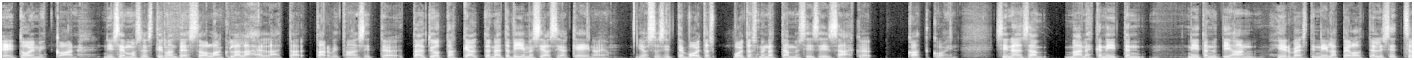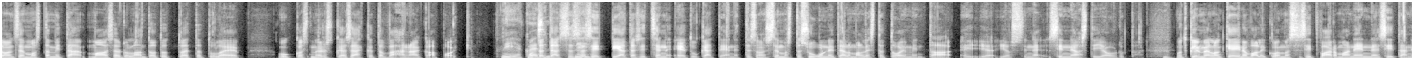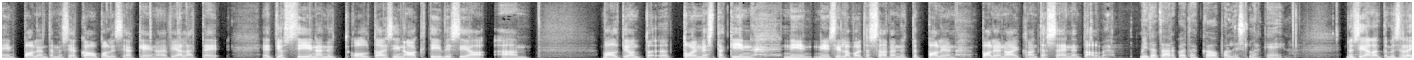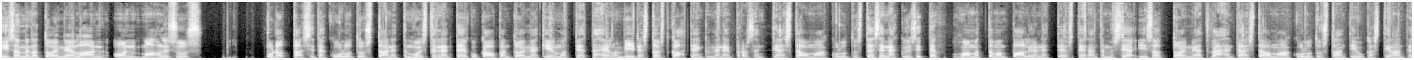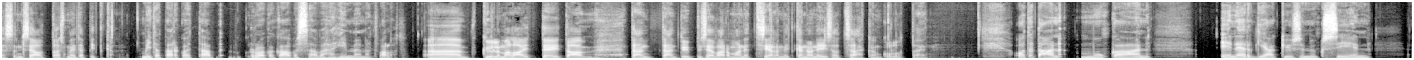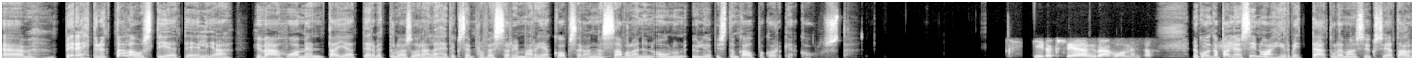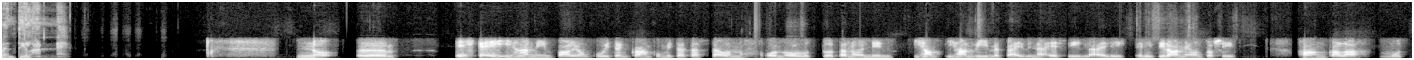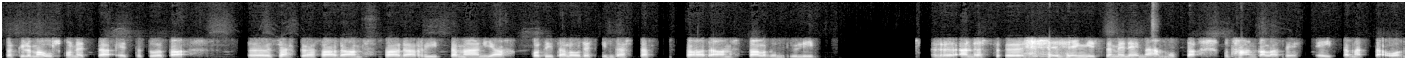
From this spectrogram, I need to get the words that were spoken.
ei toimikaan, niin semmoisessa tilanteessa ollaan kyllä lähellä, että tarvitaan sitten, täytyy ottaa käyttöön näitä viimesijaisia keinoja, jossa sitten voitaisiin voitais mennä tämmöisiin sähkö, katkoihin. Sinänsä mä en ehkä niiden, niitä nyt ihan hirveästi niillä pelottelisi, että se on semmoista, mitä maaseudulla on totuttu, että tulee ukkosmyrsky ja sähköt on vähän aikaa poikki. Niin, Mutta sen, tässä niin. sä sitten tietäisit sen etukäteen, että se on semmoista suunnitelmallista toimintaa, jos sinne, sinne asti joudutaan. Hmm. Mutta kyllä meillä on keinovalikoimassa sitten varmaan ennen sitä niin paljon tämmöisiä kaupallisia keinoja vielä, että, että jos siinä nyt oltaisiin aktiivisia ähm, – valtion toimestakin, niin, niin sillä voitaisiin saada nyt paljon, paljon aikaan tässä ennen talvea. Mitä tarkoitat kaupallisella keinoilla? No siellä on tämmöisillä isommilla toimijoilla on, on mahdollisuus pudottaa sitä kulutustaan. Että muistelen, että joku kaupan toimija ilmoitti, että heillä on 15-20 prosenttia sitä omaa kulutusta. Ja se näkyy sitten huomattavan paljon, että jos tehdään tämmöisiä isot toimijat vähentää sitä omaa kulutustaan tiukassa tilanteessa, niin se auttaisi meitä pitkälle. Mitä tarkoittaa? Ruokakaupassa on vähän himmeämmät valot. Ää, kylmälaitteita, tämän, tämän tyyppisiä varmaan, että siellä mitkä ne on isot sähkön kuluttajat. Otetaan mukaan energiakysymyksiin – Ähm, perehtynyt taloustieteilijä. Hyvää huomenta ja tervetuloa suoraan lähetyksen professori Maria Kopsakangas Savolainen Oulun yliopiston kauppakorkeakoulusta. Kiitoksia ja hyvää huomenta. No kuinka paljon sinua hirvittää tulevan syksy ja talven tilanne? No ö, ehkä ei ihan niin paljon kuitenkaan kuin mitä tässä on, on ollut tuota noin, niin ihan, ihan viime päivinä esillä. Eli, eli tilanne on tosi hankala, mutta kyllä mä uskon, että, että tuota, sähköä saadaan, saadaan riittämään ja kotitaloudetkin tästä saadaan talven yli ns. hengissä menemään, mutta, mutta hankala se eittämättä on.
